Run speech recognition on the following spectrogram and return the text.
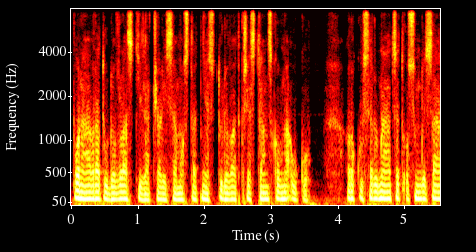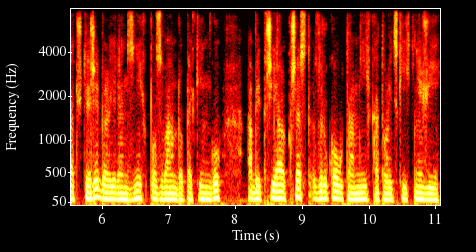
Po návratu do vlasti začali samostatně studovat křesťanskou nauku. Roku 1784 byl jeden z nich pozván do Pekingu, aby přijal křest z rukou tamních katolických kněží.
